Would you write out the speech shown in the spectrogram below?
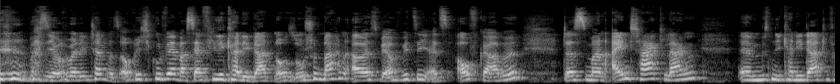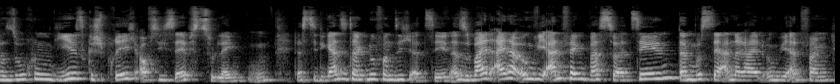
was ich auch überlegt habe, was auch richtig gut wäre, was ja viele Kandidaten auch so schon machen, aber es wäre auch witzig als Aufgabe, dass man einen Tag lang äh, müssen die Kandidaten versuchen, jedes Gespräch auf sich selbst zu lenken. Dass die den ganzen Tag nur von sich erzählen. Also sobald einer irgendwie anfängt, was zu erzählen, dann muss der andere halt irgendwie anfangen,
